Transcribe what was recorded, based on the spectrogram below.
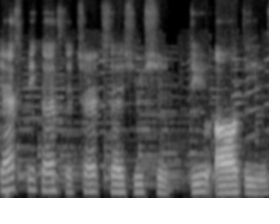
Just because the church says you should do all these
